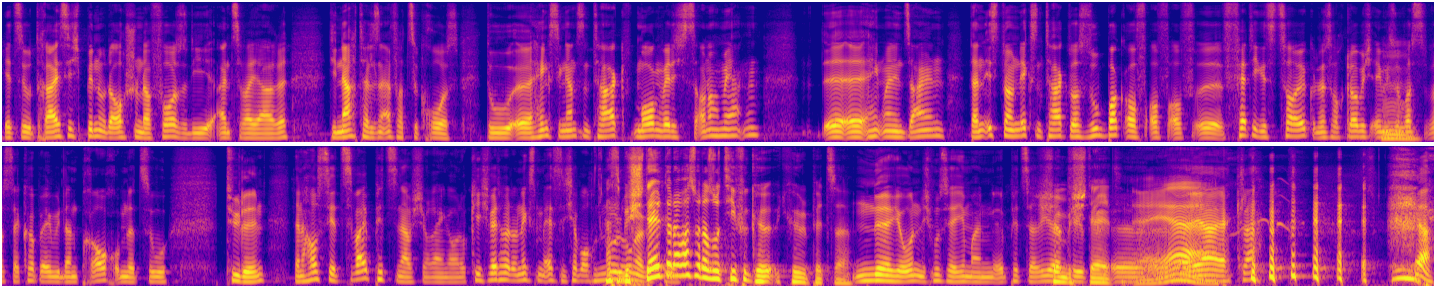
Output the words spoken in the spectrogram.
jetzt so 30 bin oder auch schon davor, so die ein, zwei Jahre. Die Nachteile sind einfach zu groß. Du äh, hängst den ganzen Tag, morgen werde ich es auch noch merken. Äh, äh, hängt man in den Seilen, dann isst man am nächsten Tag, du hast so Bock auf, auf, auf äh, fettiges Zeug und das ist auch, glaube ich, irgendwie Mhm. so was, was der Körper irgendwie dann braucht, um dazu tüdeln. Dann haust du dir zwei Pizzen, habe ich mir reingehauen. Okay, ich werde heute auch nichts mehr essen, ich habe auch null Hast du bestellt oder was? Oder so tiefe Kühl Kühlpizza? Nö, hier unten, ich muss ja hier meinen äh, Pizzeria. Schön bestellt. Äh, Ja. ja, ja, klar. ja,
